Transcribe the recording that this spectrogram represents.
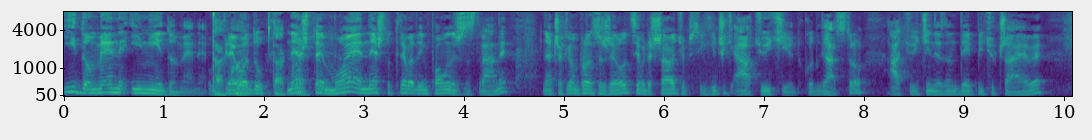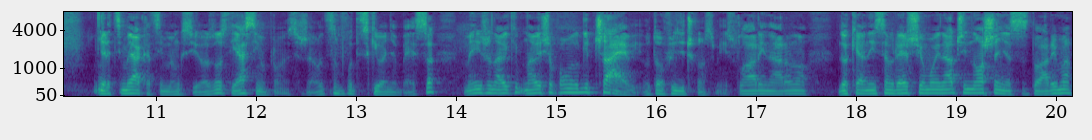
i do mene i nije do mene. U Tako prevodu, je, tako nešto je moje, nešto treba da im pomogneš sa strane. Znači, ako imam problem sa želucem, rešavat ću psihički, a ću ići kod gastro, a ću ići, ne znam, gde piću čajeve, recimo ja kad sam imao anksioznost, ja sam imao problem sa želucem, potiskivanja besa, meni su najviše, najviše pomogli čajevi u tom fizičkom smislu, ali naravno dok ja nisam rešio moj način nošenja sa stvarima,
